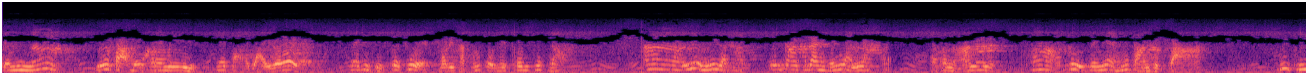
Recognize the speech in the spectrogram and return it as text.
จะมีหน้ำหรือป่าโมคารมีในป่าใหญ่เลยในที่สุดก็ช่วยบริษัททุกคนให้พ้นทุกข์ได้อ่าเรื่องนี้แหละครับเป็นการแสดงเห็นว่าหลักศาสนานั้น ถ้าพูดในแง่ของการศึกษา วิธี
